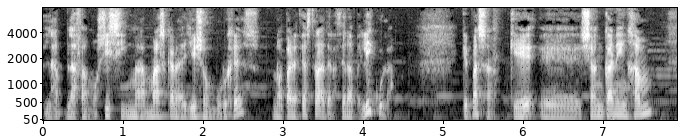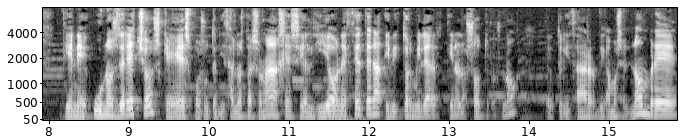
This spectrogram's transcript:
la famosísima máscara de Jason Burgess no aparece hasta la tercera película. ¿Qué pasa? Que eh, Sean Cunningham tiene unos derechos, que es pues utilizar los personajes y el guion, etcétera, y Víctor Miller tiene los otros, ¿no? De utilizar, digamos, el nombre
